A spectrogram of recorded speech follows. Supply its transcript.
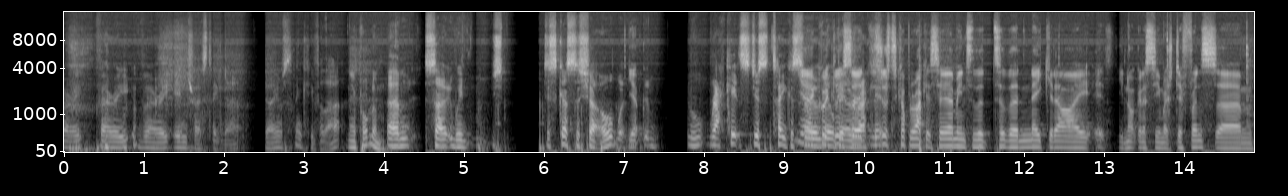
Very, very, very interesting. That James, thank you for that. No problem. Um, so we discussed the shuttle. Yep rackets? Just take us yeah, through quickly, a little bit so of racket. Just a couple of rackets here. I mean, to the to the naked eye, you're not going to see much difference. Um,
